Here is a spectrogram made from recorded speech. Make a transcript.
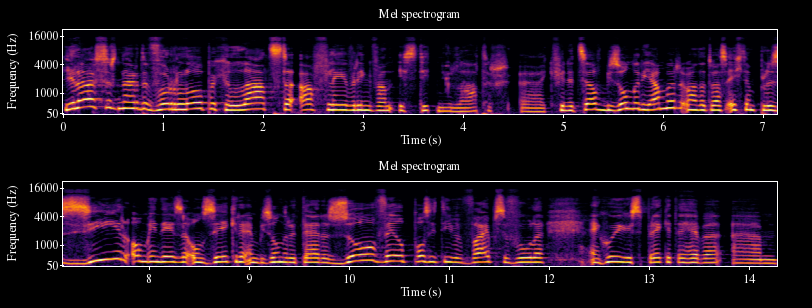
Je luistert naar de voorlopig laatste aflevering van Is dit nu later? Uh, ik vind het zelf bijzonder jammer, want het was echt een plezier om in deze onzekere en bijzondere tijden zoveel positieve vibes te voelen en goede gesprekken te hebben. Um,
